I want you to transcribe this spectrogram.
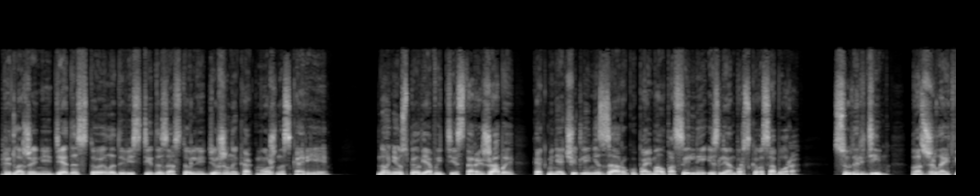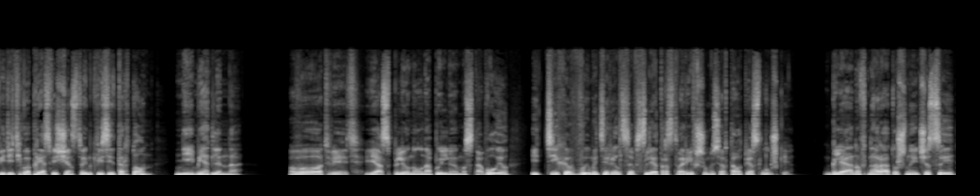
Предложение деда стоило довести до застольной дюжины как можно скорее. Но не успел я выйти из старой жабы, как меня чуть ли не за руку поймал посыльный из Ленбургского собора. «Сударь Дим, вас желает видеть его преосвященство инквизитор Тон. Немедленно!» Вот ведь я сплюнул на пыльную мостовую и тихо выматерился вслед растворившемуся в толпе служки. Глянув на ратушные часы,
